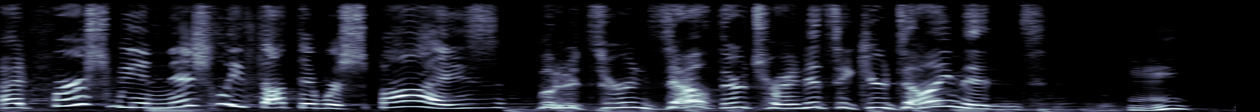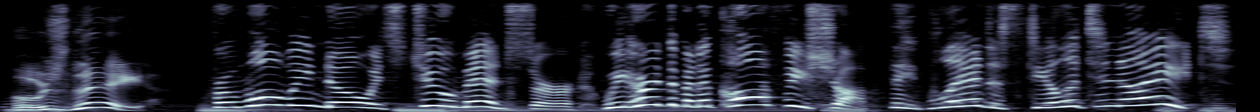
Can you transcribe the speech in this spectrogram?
At first, we initially thought they were spies. But it turns out they're trying to take your diamond. Hmm? Who's they? From what we know, it's two men, sir. We heard them at a coffee shop. They plan to steal it tonight.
